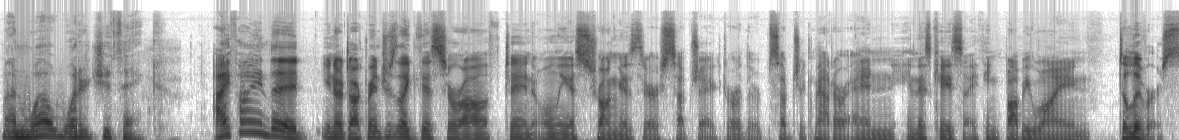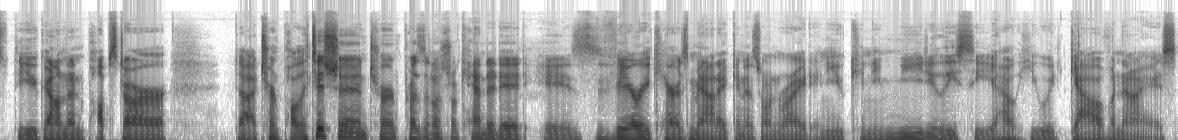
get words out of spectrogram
Manuel, what did you think? I find that you know documentaries like this are often only as strong as their subject or their subject matter, and in this case, I think Bobi Wine delivers. The Ugandan pop star uh, turned politician turned presidential candidate is very charismatic in his own right, and you can immediately see how he would galvanize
